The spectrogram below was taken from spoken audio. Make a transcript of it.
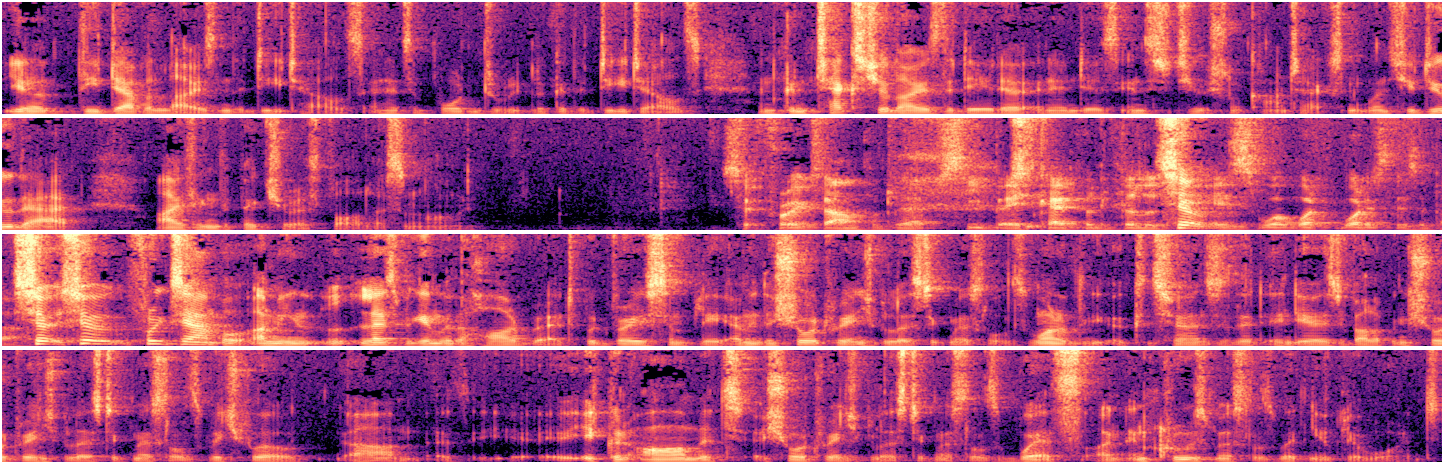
you know, the devil lies in the details, and it's important to re- look at the details and contextualize the data in India's institutional context. And once you do that, I think the picture is far less alarming. So, for example, to have sea-based capability so, is what, what what is this about? So, so for example, I mean, let's begin with the hardware. To put very simply, I mean, the short-range ballistic missiles. One of the concerns is that India is developing short-range ballistic missiles, which will um, it can arm its short-range ballistic missiles with and cruise missiles with nuclear warheads.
